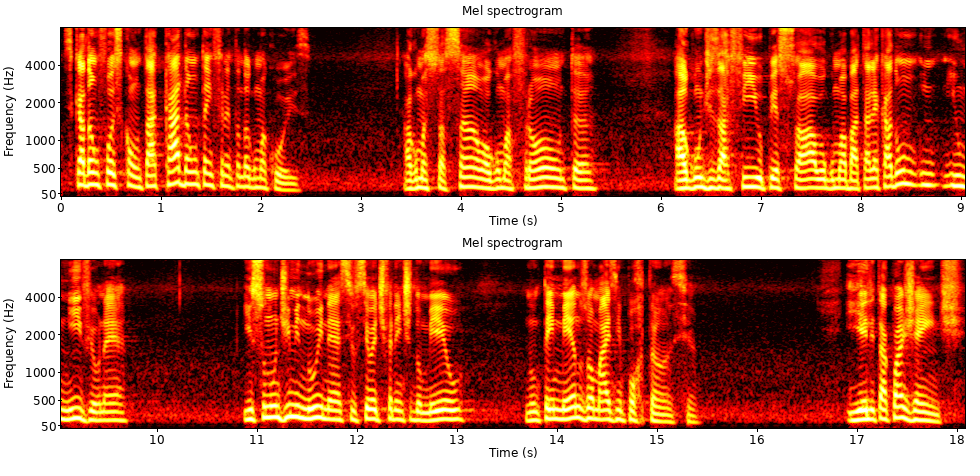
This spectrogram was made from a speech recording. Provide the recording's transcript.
Se cada um fosse contar, cada um está enfrentando alguma coisa. Alguma situação, alguma afronta, algum desafio pessoal, alguma batalha, cada um em um nível, né? Isso não diminui, né? Se o seu é diferente do meu, não tem menos ou mais importância. E Ele está com a gente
